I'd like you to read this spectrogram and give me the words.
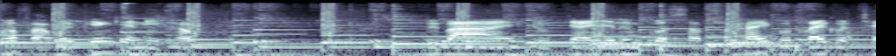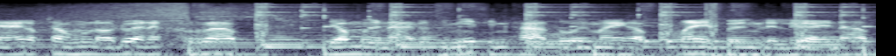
มาฝากไว้เพียงแค่นี้ครับ บ๊ายบาย ถูกใจอย่าลืมกด subscribe กดไลค์ กดแชร์กับช่องของเราด้วยนะครับ เดี๋ยวมือหนาก็จะมีสินค้าตัวใหม่ครับ ไม่เบิ่งเรื่อยๆนะครับ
